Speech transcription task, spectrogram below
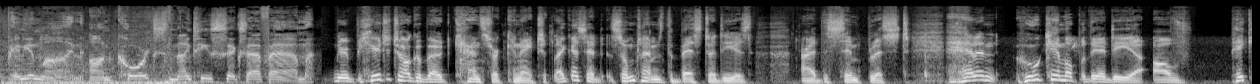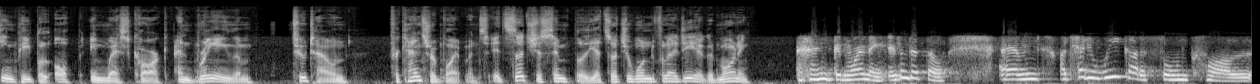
Opinion Line on Cork's 96 FM. We're here to talk about Cancer Connect. Like I said, sometimes the best ideas are the simplest. Helen, who came up with the idea of picking people up in West Cork and bringing them to town for cancer appointments? It's such a simple yet such a wonderful idea. Good morning. Good morning, isn't it though? Um, I'll tell you, we got a phone call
